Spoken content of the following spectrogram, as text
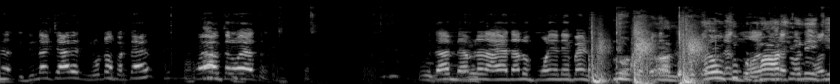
ના, કીધું ના ચારે લોટો ભરતા ઓય આવતર ઓય આવતર તું જા મેમના આયા તાનો પોણે નહીં પાડ લોટો ભરતા. કહું છું પણ મારશો નહીં કે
